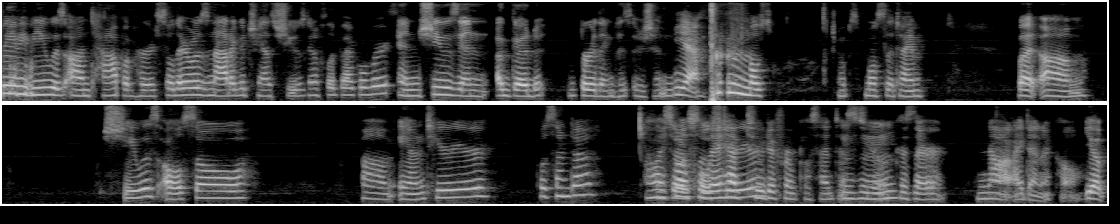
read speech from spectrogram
Baby B was on top of her, so there was not a good chance she was gonna flip back over, and she was in a good birthing position Yeah. most oops, most of the time. But um she was also um anterior placenta. Oh, I suppose so. They have two different placentas too, Mhm. because they're not identical. Yep.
